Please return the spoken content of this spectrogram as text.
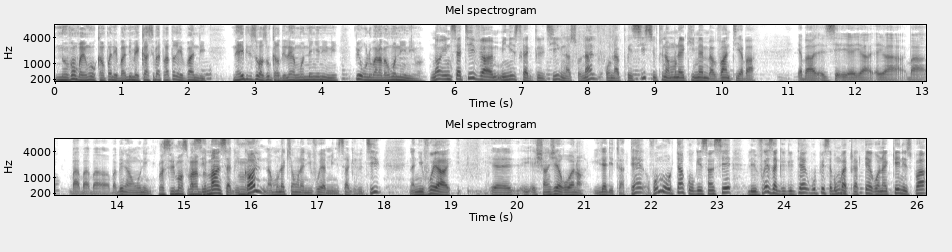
novembre yango campagne ebandi mais kasi batracteur evandi. Nayebi te so bazogardela yango ndenge nini mpe koloba na bango nini ma. Non initiative ya ministre agriculture nationale on apprécie surtout namonaki même bavente ya ba ya babenga yango nini? Basemence ba- semence agricole namonaki yango na niveau ya ministère agriculture na niveau ya euh, échangeur wana il y a des tracteurs. Vraiment autant korecense les vrais agriculteurs bopesa bango batracteur wana ke n'est-ce pas?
